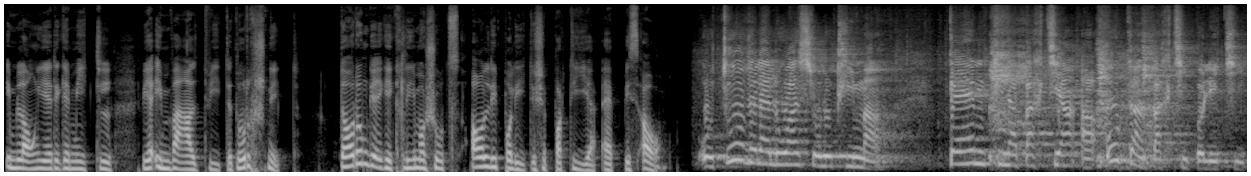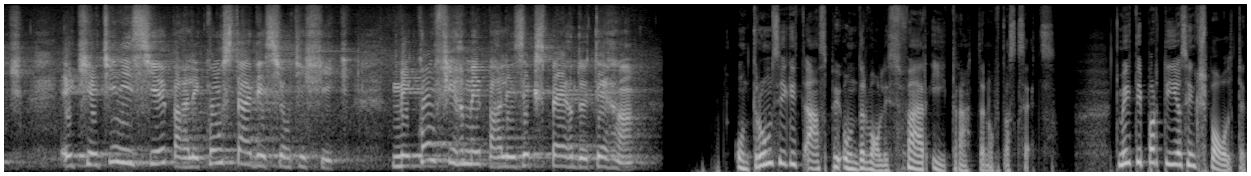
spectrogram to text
im langjährigen Mittel wie im weltweiten Durchschnitt. Darum gegen Klimaschutz alle politischen Partien etwas an. Autour de la loi sur le climat, thème qui n'appartient à aucun parti politique et qui est initié par les constats des scientifiques, mais confirmé par les experts de terrain, und darum sind die SP unter Wallis fair eintreten auf das Gesetz. Die Mitte-Partien waren gespalten.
